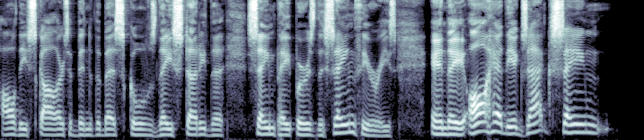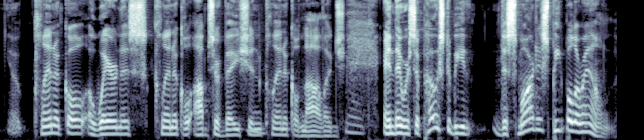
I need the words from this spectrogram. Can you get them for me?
all these scholars have been to the best schools. They studied the same papers, the same theories, and they all had the exact same you know, clinical awareness, clinical observation, mm-hmm. clinical knowledge. And they were supposed to be the smartest people around.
